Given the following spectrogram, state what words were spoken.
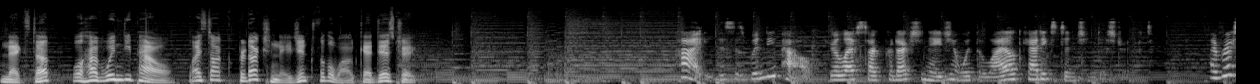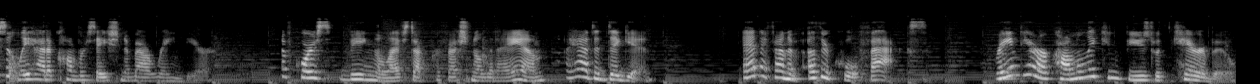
Next up, we'll have Wendy Powell, Livestock Production Agent for the Wildcat District. Hi, this is Wendy Powell, your livestock production agent with the Wildcat Extension District. I've recently had a conversation about reindeer. Of course, being the livestock professional that I am, I had to dig in. And I found other cool facts. Reindeer are commonly confused with caribou,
